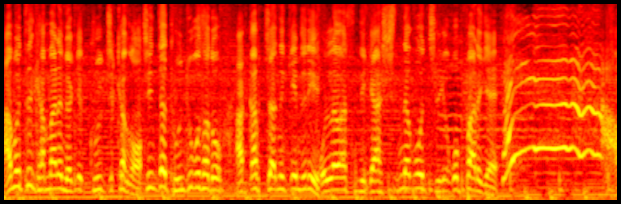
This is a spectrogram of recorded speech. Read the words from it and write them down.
아무튼 간만에 몇 개 굵직한 거 진짜 돈 주고 사도 아깝지 않는 게임들이 올라왔으니까 신나고 즐겁고 빠르게 아,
